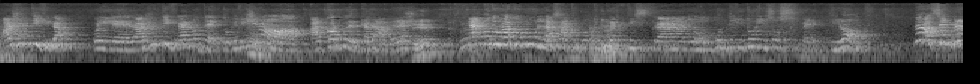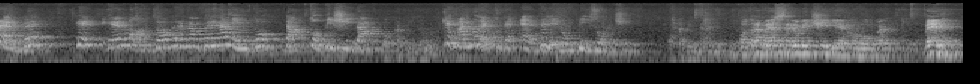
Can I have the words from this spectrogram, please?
la scientifica, quelli che- la scientifica hanno detto che vicino a- al corpo del cadavere Sì? non hanno trovato nulla, sa, tipo tubetti strani o contenitori sospetti, no? Però sembrerebbe che, che è morto per un avvelenamento da topicida, Ho capito, che mi hanno detto che è veleno bisorci. ho capito. Potrebbe essere omicidio comunque. Bene,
